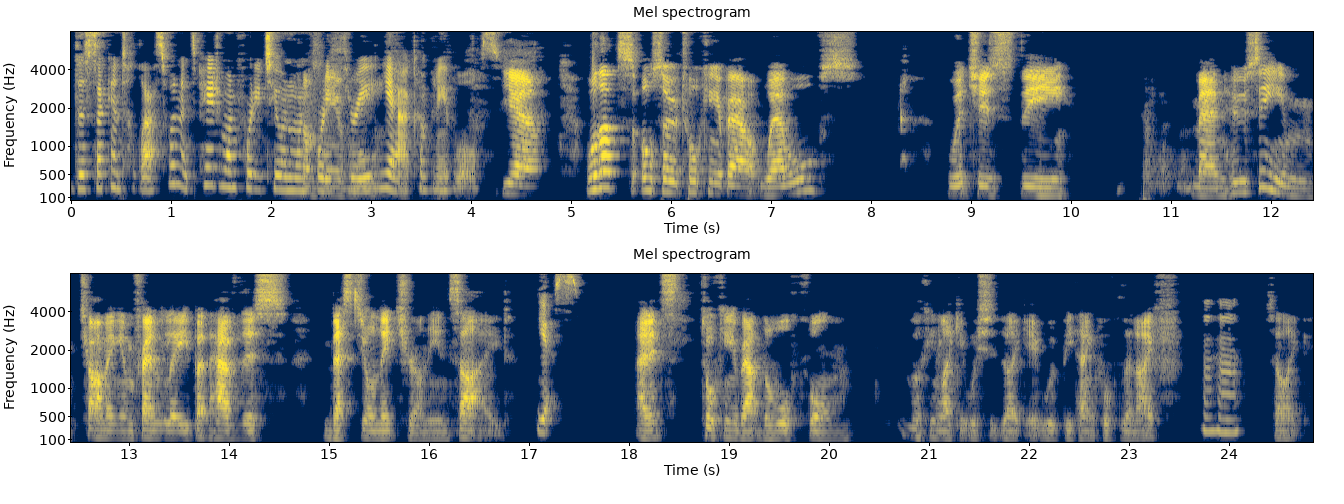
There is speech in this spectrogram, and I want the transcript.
the second to last one. It's page 142 and 143. Yeah, Company of Wolves. Yeah. Well, that's also talking about werewolves, which is the men who seem charming and friendly but have this bestial nature on the inside. Yes. And it's talking about the wolf form looking like it wishes like it would be thankful for the knife. Mm-hmm. So like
